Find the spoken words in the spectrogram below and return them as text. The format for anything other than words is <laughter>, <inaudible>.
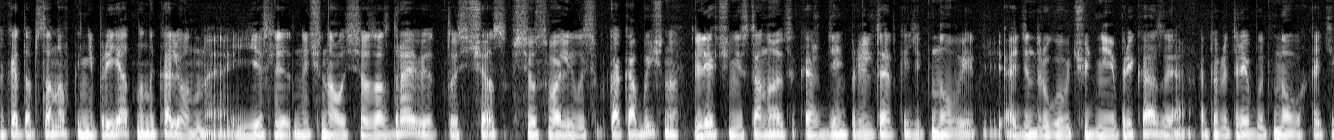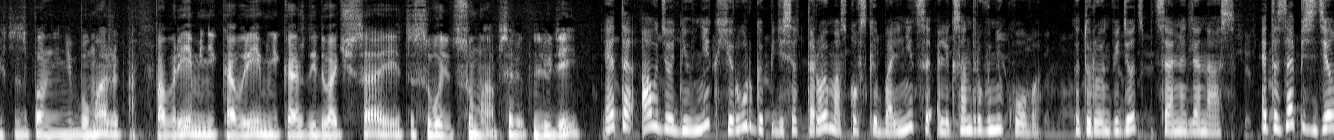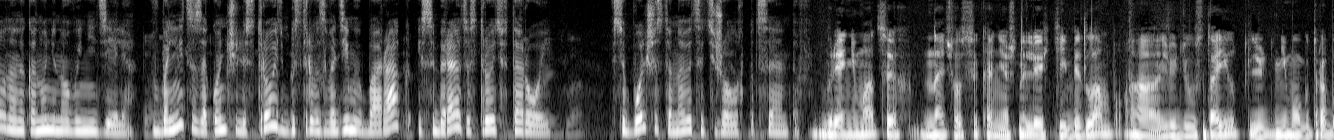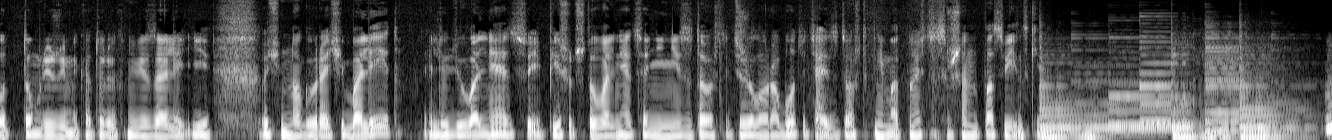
какая-то обстановка неприятно накаленная. Если начиналось все за здравие, то сейчас все свалилось как обычно. Легче не становится. Каждый день прилетают какие-то новые, один другого чуднее приказы, которые требуют новых каких-то заполнений бумажек. По времени, ко времени, каждые два часа. И это сводит с ума абсолютно людей. Это аудиодневник хирурга 52-й московской больницы Александра Ванюкова, которую он ведет специально для нас. Эта запись сделана накануне новой недели. В больнице закончили строить быстровозводимый барак и собираются строить второй все больше становится тяжелых пациентов. В реанимациях начался, конечно, легкий бедлам. А люди устают, люди не могут работать в том режиме, который их навязали, и очень много врачей болеет. Люди увольняются и пишут, что увольняются они не из-за того, что тяжело работать, а из-за того, что к ним относятся совершенно по-свински.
